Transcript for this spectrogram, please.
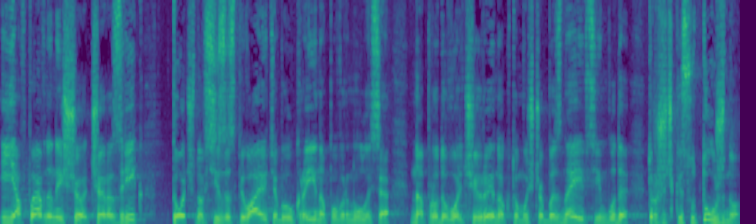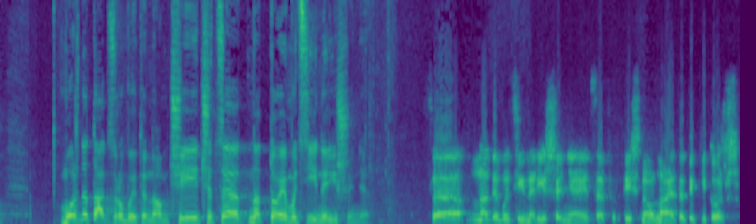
І я впевнений, що через рік. Точно всі заспівають, аби Україна повернулася на продовольчий ринок, тому що без неї всім буде трошечки сутужно. Можна так зробити нам, чи, чи це надто емоційне рішення? Це надемоційне рішення, і це фактично знаєте, такий тож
